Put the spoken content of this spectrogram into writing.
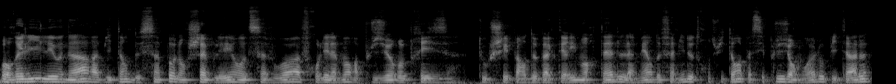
Aurélie Léonard, habitante de Saint-Paul-en-Chablais, en Haute-Savoie, a frôlé la mort à plusieurs reprises. Touchée par deux bactéries mortelles, la mère de famille de 38 ans a passé plusieurs mois à l'hôpital,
